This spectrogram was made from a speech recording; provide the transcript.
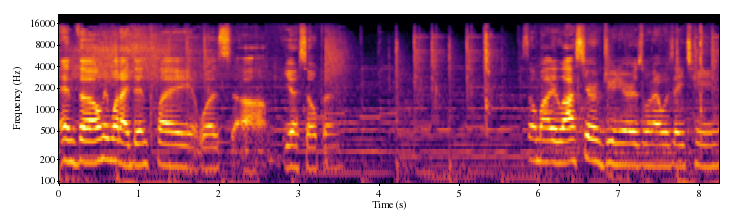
And the only one I didn't play was um, US Open. So my last year of juniors, when I was 18,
